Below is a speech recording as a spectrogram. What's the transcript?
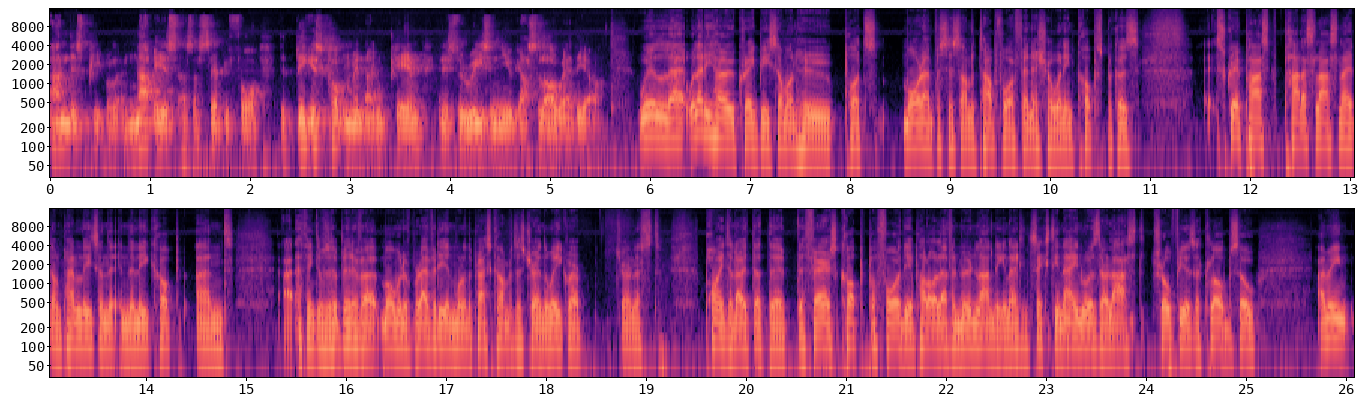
and as people. And that is, as I said before, the biggest compliment I can pay him. And it's the reason Newcastle are where they are. Will, uh, will Eddie Howe, Craig, be someone who puts more emphasis on the top four finish or winning cups? Because scrape past Palace last night on penalties in the, in the League Cup. And I think there was a bit of a moment of brevity in one of the press conferences during the week where journalist pointed out that the, the Fairs Cup before the Apollo 11 moon landing in 1969 was their last trophy as a club. So, I mean,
